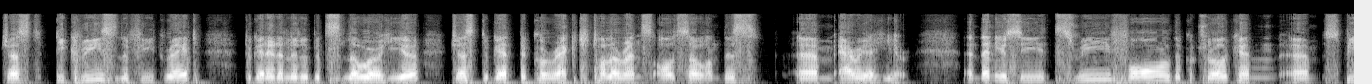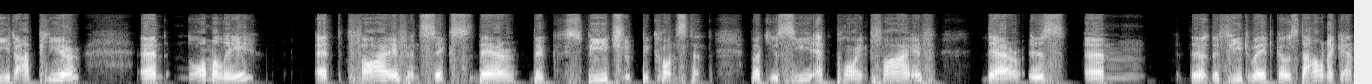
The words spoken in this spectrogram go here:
just decrease the feed rate to get it a little bit slower here, just to get the correct tolerance also on this um, area here. And then you see 3, 4, the control can um, speed up here, and normally at 5 and 6 there the speed should be constant. But you see at point 5 there is um, the, the feed rate goes down again.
